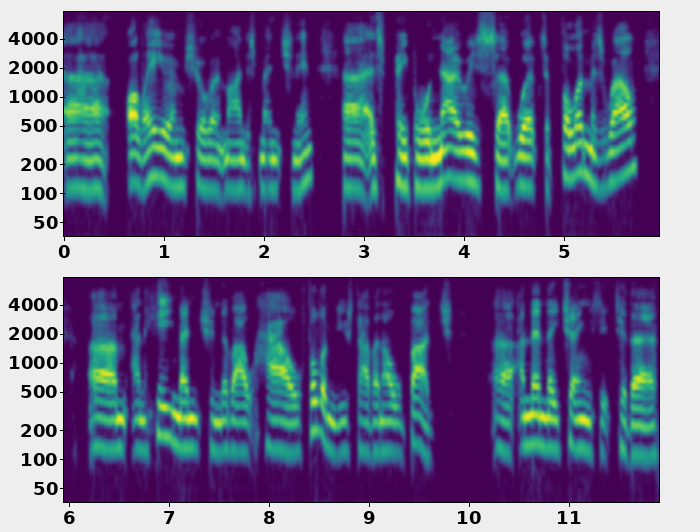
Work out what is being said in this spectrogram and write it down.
Uh, Ollie, who I'm sure won't mind us mentioning, uh, as people will know, is uh, works at Fulham as well. Um, and he mentioned about how Fulham used to have an old badge, uh, and then they changed it to their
